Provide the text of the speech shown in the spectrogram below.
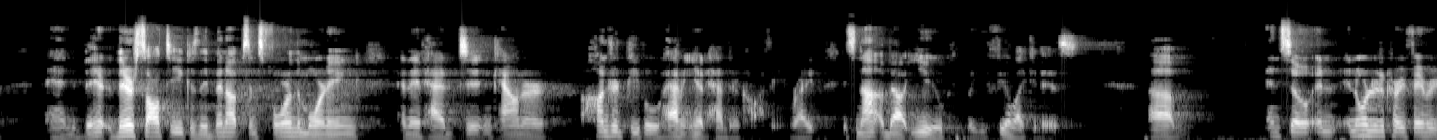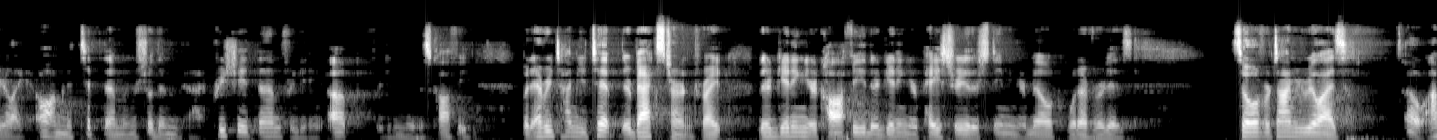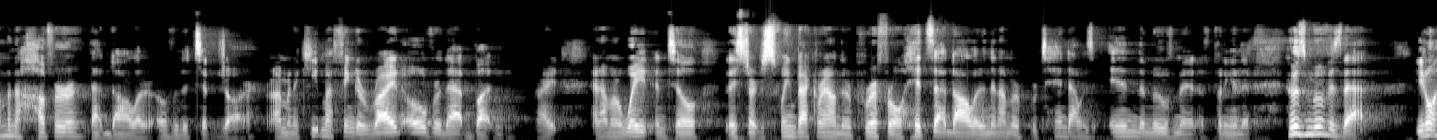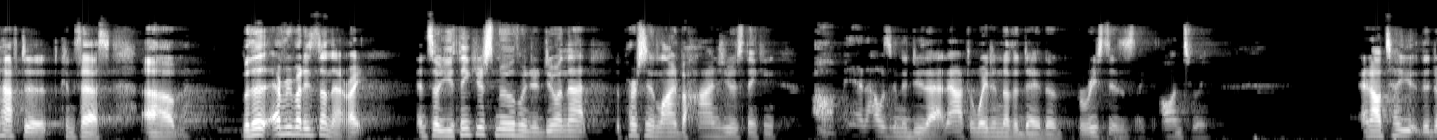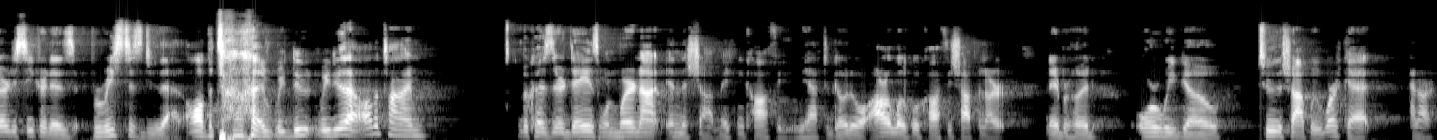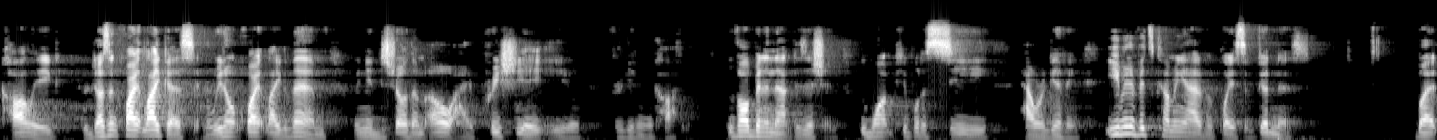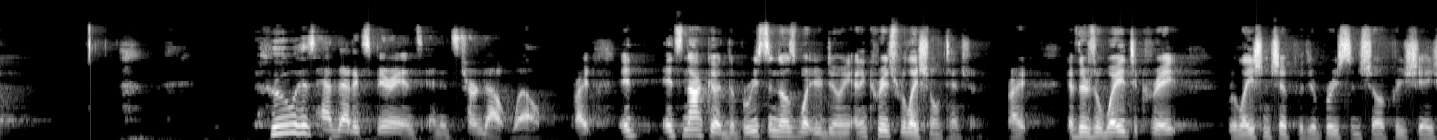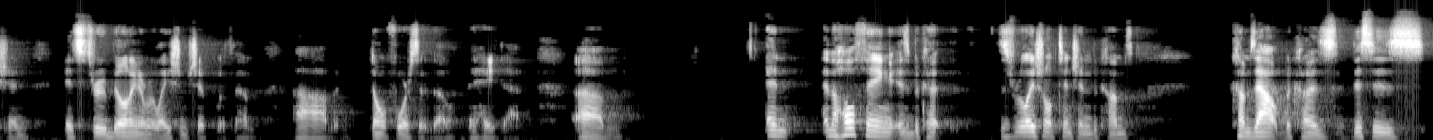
and they're, they're salty because they've been up since four in the morning, and they've had to encounter a hundred people who haven't yet had their coffee, right? It's not about you, but you feel like it is. Um, and so, in, in order to curry favor, you're like, oh, I'm going to tip them and show them I appreciate them for getting up, for giving me this coffee. But every time you tip, their back's turned, right? They're getting your coffee, they're getting your pastry, they're steaming your milk, whatever it is. So over time, you realize, oh, I'm going to hover that dollar over the tip jar. I'm going to keep my finger right over that button, right? And I'm going to wait until they start to swing back around, their peripheral hits that dollar, and then I'm going to pretend I was in the movement of putting in there. Whose move is that? You don't have to confess. Um, but the, everybody's done that, right? And so you think you're smooth when you're doing that. The person in line behind you is thinking, oh man, I was going to do that. Now I have to wait another day. The barista is like on to me. And I'll tell you the dirty secret is baristas do that all the time. we do we do that all the time because there are days when we're not in the shop making coffee. We have to go to our local coffee shop in our neighborhood or we go to the shop we work at and our colleague who doesn't quite like us and we don't quite like them, we need to show them, "Oh, I appreciate you for giving me coffee." We've all been in that position. We want people to see how we're giving, even if it's coming out of a place of goodness. But who has had that experience and it's turned out well, right? It, it's not good. The barista knows what you're doing and it creates relational tension, right? If there's a way to create relationship with your barista and show appreciation, it's through building a relationship with them. Um, don't force it though; they hate that. Um, and and the whole thing is because this relational tension becomes comes out because this is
